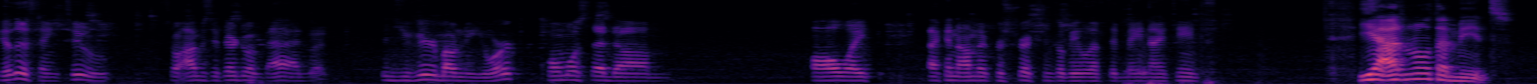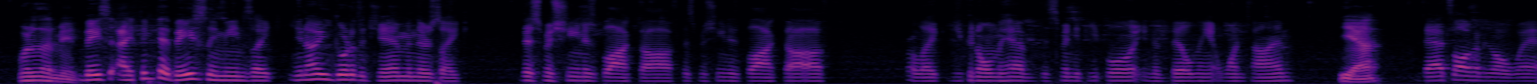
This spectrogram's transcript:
the other thing too. So obviously they're doing bad, but did you hear about New York? Cuomo said um, all like economic restrictions will be lifted May nineteenth. Yeah, I don't know what that means. What does that mean? I think that basically means like you know you go to the gym and there's like this machine is blocked off, this machine is blocked off, or like you can only have this many people in a building at one time. Yeah, That's all gonna go away.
